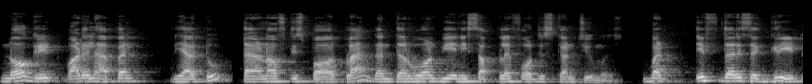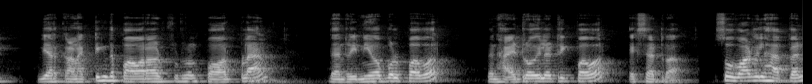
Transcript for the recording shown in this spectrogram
no grid, what will happen? We have to turn off this power plant, then there won't be any supply for these consumers. But if there is a grid, we are connecting the power output from power plant, then renewable power, then hydroelectric power, etc. So what will happen?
